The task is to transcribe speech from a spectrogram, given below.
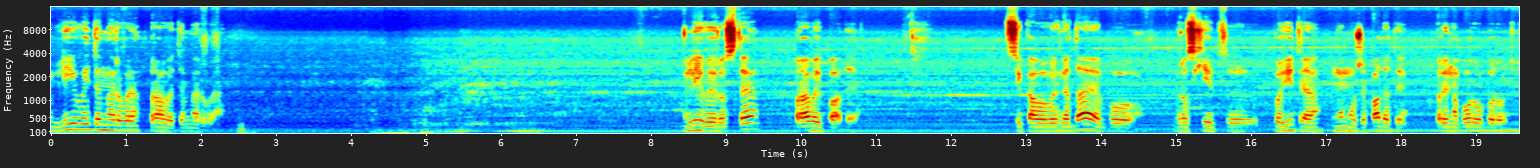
Лівий ДМРВ, правий ДМРВ. Лівий росте, правий падає. Цікаво виглядає, бо розхід е, повітря не може падати при набору оборотів.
